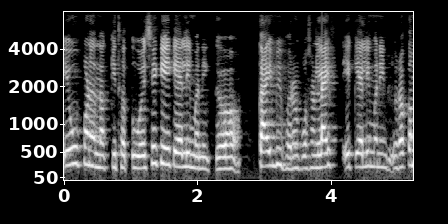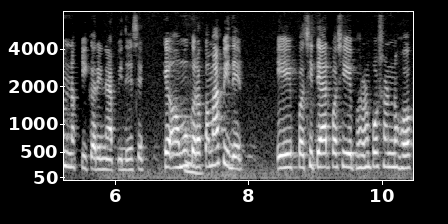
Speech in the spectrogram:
એવું પણ નક્કી થતું હોય છે કે એક એલિમની કાયમી ભરણ પોષણ લાઈફ એક એલિમની રકમ નક્કી કરીને આપી દે છે કે અમુક રકમ આપી દે. એ પછી ત્યાર પછી એ ભરણ પોષણનો હક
